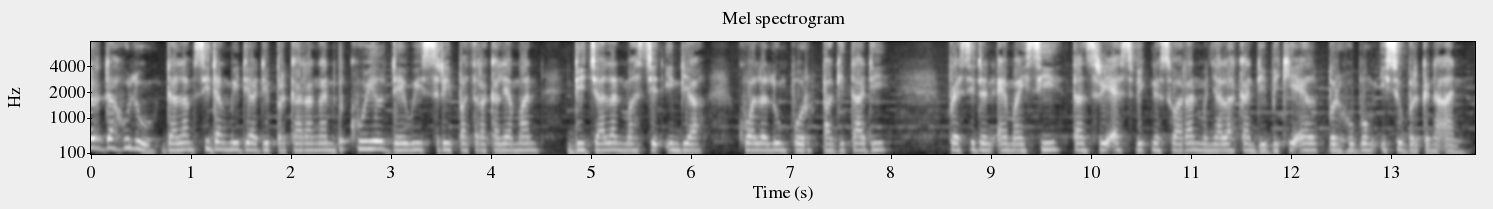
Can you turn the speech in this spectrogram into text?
Terdahulu dalam sidang media di perkarangan Kuil Dewi Sri Patra Kaliaman di Jalan Masjid India, Kuala Lumpur pagi tadi, Presiden MIC Tan Sri S Vigneswaran menyalahkan DBKL berhubung isu berkenaan.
